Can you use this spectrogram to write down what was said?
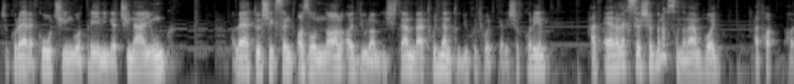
és akkor erre coachingot, tréninget csináljunk, a lehetőség szerint azonnal, adj Uram Isten, mert hogy nem tudjuk, hogy hogy kell. És akkor én Hát erre legszívesebben azt mondanám, hogy hát ha, ha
